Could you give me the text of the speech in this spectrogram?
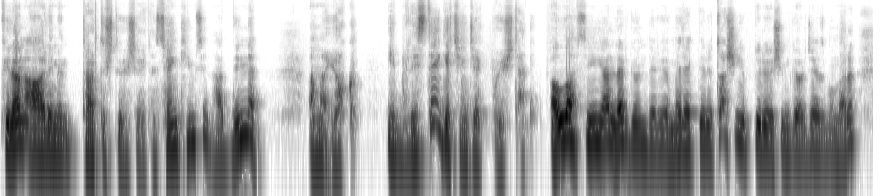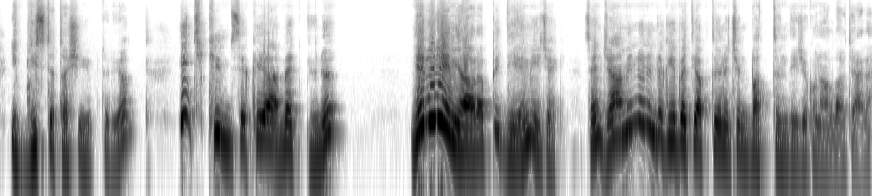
filan alimin tartıştığı şeyden. Sen kimsin? Haddin ne? Ama yok. İblis de geçinecek bu işten. Allah sinyaller gönderiyor. Melekleri taşıyıp duruyor. Şimdi göreceğiz bunları. İblis de taşıyıp duruyor. Hiç kimse kıyamet günü ne bileyim ya Rabbi diyemeyecek. Sen caminin önünde gıybet yaptığın için battın diyecek ona allah Teala.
